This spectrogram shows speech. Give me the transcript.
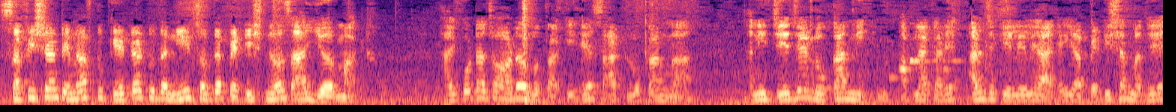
sufficient enough to cater to the needs of the petitioners are earmarked. हायकोर्टाचा ऑर्डर होता की हे साठ लोकांना आणि जे जे लोकांनी आपल्याकडे अर्ज केलेले आहे या पेटिशनमध्ये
